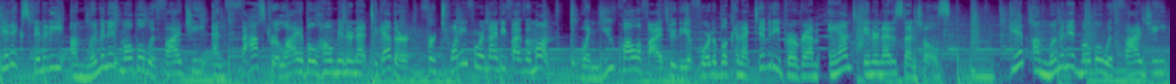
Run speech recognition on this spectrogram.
Get Xfinity Unlimited Mobile with 5G and fast, reliable home internet together for $24.95 a month when you qualify through the Affordable Connectivity Program and Internet Essentials. Get unlimited mobile with 5G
